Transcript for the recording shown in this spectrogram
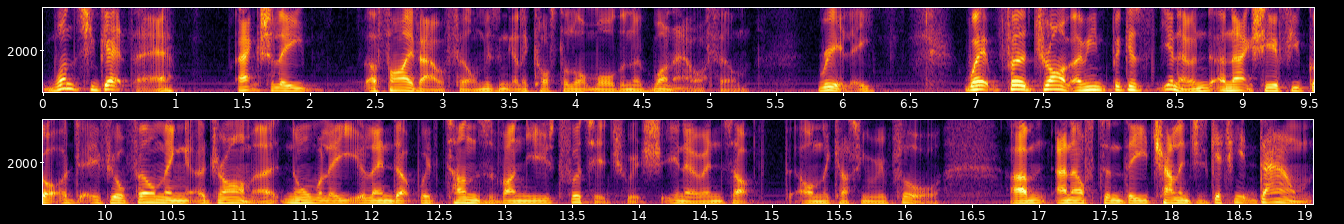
Once you get there, actually, a five-hour film isn't going to cost a lot more than a one-hour film, really. Where for drama, I mean, because you know, and, and actually, if you've got, a, if you're filming a drama, normally you'll end up with tons of unused footage, which you know ends up on the cutting room floor. Um, and often the challenge is getting it down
